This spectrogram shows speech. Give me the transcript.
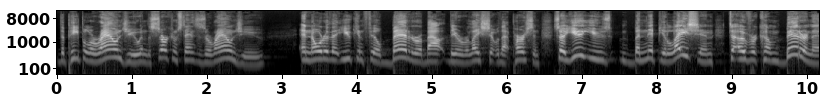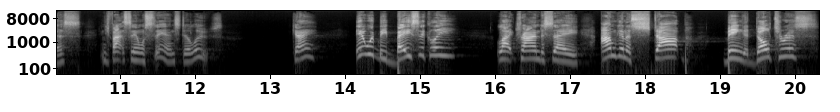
the people around you and the circumstances around you in order that you can feel better about your relationship with that person. So you use manipulation to overcome bitterness, and you fight sin with sin, still lose. Okay? It would be basically like trying to say, I'm going to stop being adulterous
